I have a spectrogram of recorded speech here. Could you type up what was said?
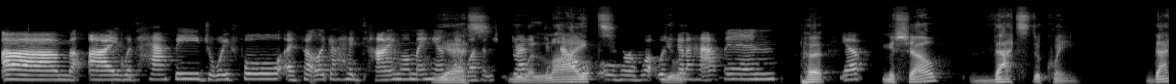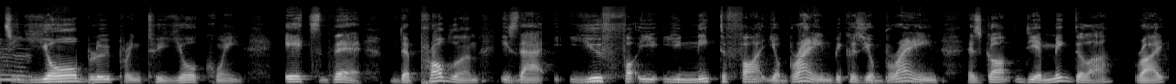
Um, I was happy, joyful. I felt like I had time on my hands. Yes, I wasn't stressed you were light. out over what was going to happen. Per- yep. Michelle, that's the queen. That's mm. your blueprint to your queen. It's there. The problem is that you, fo- you you need to fight your brain because your brain has got the amygdala right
